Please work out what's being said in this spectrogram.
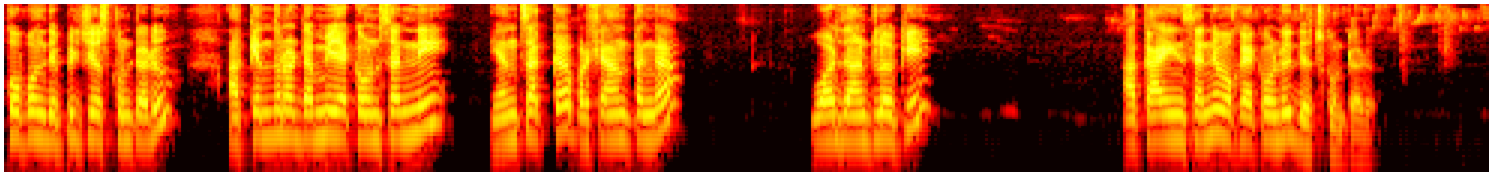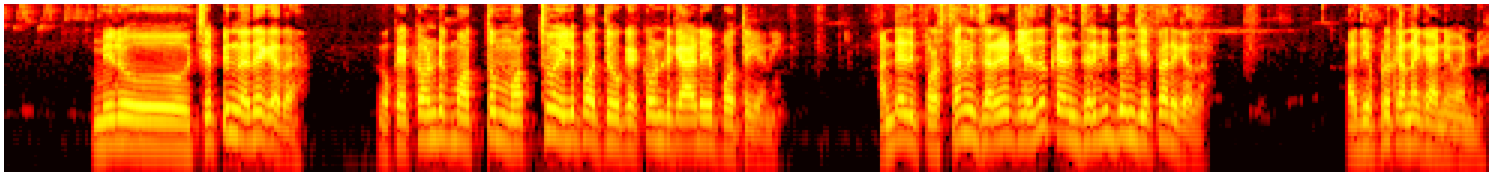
కూపన్లు తెప్పించేసుకుంటాడు. ఆ కింద ఉన్న డమ్మీ అకౌంట్స్ అన్నీ ఎంచక్క ప్రశాంతంగా వాడు దాంట్లోకి ఆ కాయిన్స్ అన్నీ ఒక అకౌంట్కి తెచ్చుకుంటాడు. మీరు చెప్పింది అదే కదా. ఒక అకౌంట్కి మొత్తం మొత్తం వెళ్ళిపోతాయి ఒక అకౌంట్కి యాడ్ అయిపోతాయి అని అంటే అది ప్రస్తుతానికి జరగట్లేదు కానీ జరిగిద్దని చెప్పారు కదా. అది ఎప్పటికన్నా కానివ్వండి.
